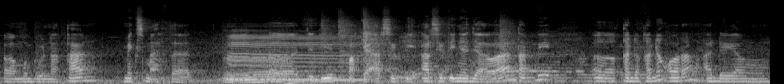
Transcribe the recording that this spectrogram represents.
eh, menggunakan mixed method. Eh, jadi pakai RCT, RCT-nya jalan, tapi eh, kadang-kadang orang ada yang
